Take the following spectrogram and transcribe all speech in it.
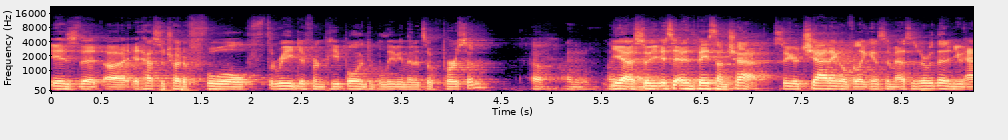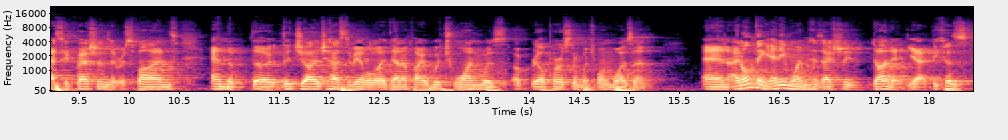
is that uh, it has to try to fool three different people into believing that it's a person. Oh, I know. I Yeah, know. so it's, and it's based on chat. So you're chatting over like instant messenger with it, and you ask it questions, it responds, and the, the, the judge has to be able to identify which one was a real person and which one wasn't. And I don't think anyone has actually done it yet because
